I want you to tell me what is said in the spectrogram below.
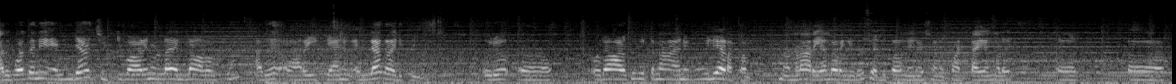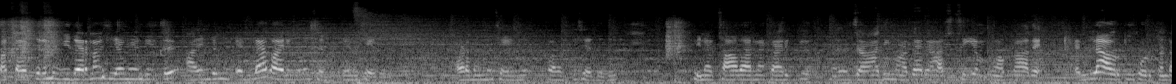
അതുപോലെ തന്നെ എന്റെ ചുറ്റുപാടിനുള്ള എല്ലാവർക്കും അത് അറിയിക്കാനും എല്ലാ കാര്യത്തിനും ഒരു ഒരാൾക്ക് കിട്ടുന്ന ആനുകൂല്യം അടക്കം നമ്മൾ അറിയാൻ തുടങ്ങിയത് സെബുത്ത വന്നതിന് ശേഷമാണ് പട്ടയങ്ങൾ പട്ടയത്തിന് വിതരണം ചെയ്യാൻ വേണ്ടിയിട്ട് അതിന്റെ എല്ലാ കാര്യങ്ങളും സെബുത്തയാണ് ചെയ്തത്. അവിടെ നിന്ന് ചെയ്ത് പ്രവൃത്തി ചെയ്തത്. പിന്നെ സാധാരണക്കാർക്ക് ജാതി മത രാഷ്ട്രീയം നോക്കാതെ എല്ലാവർക്കും കൊടുക്കേണ്ട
